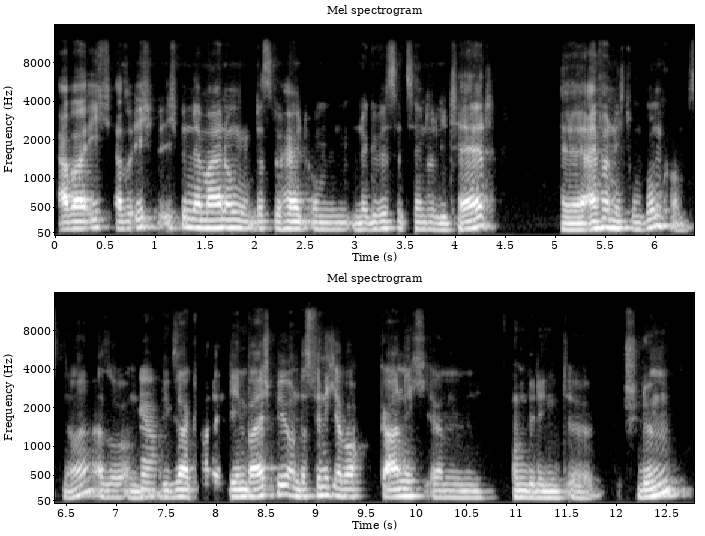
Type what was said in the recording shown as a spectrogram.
aber ich, also ich, ich bin der Meinung, dass du halt um eine gewisse Zentralität äh, einfach nicht drum rumkommst. Ne? Also, und ja. wie gesagt, gerade in dem Beispiel, und das finde ich aber auch gar nicht ähm, unbedingt äh, schlimm.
